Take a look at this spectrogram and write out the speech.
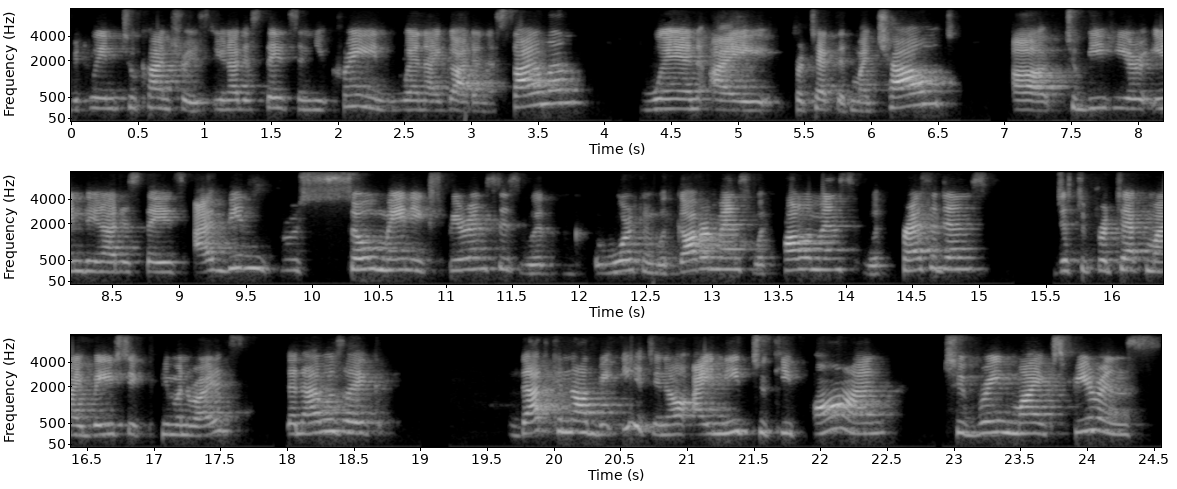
between two countries the united states and ukraine when i got an asylum when i protected my child uh, to be here in the united states. I've been through so many experiences with working with governments with parliaments with presidents just to protect my basic human rights. Then i was like that cannot be it you know? I need to keep on to bring my experience.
